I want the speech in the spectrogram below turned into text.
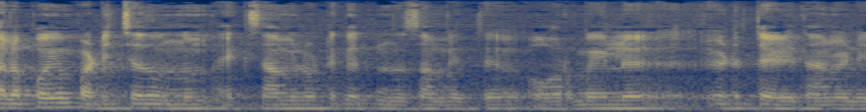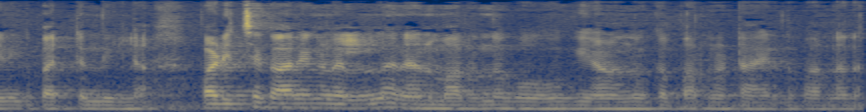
പലപ്പോഴും പഠിച്ചതൊന്നും എക്സാമിലോട്ടൊക്കെ എത്തുന്ന സമയത്ത് ഓർമ്മയിൽ എടുത്തെഴുതാൻ വേണ്ടി എനിക്ക് പറ്റുന്നില്ല. പഠിച്ച കാര്യങ്ങളെല്ലാം ഞാൻ മറന്നു പോവുകയാണെന്നൊക്കെ പറഞ്ഞിട്ടായിരുന്നു പറഞ്ഞത്.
